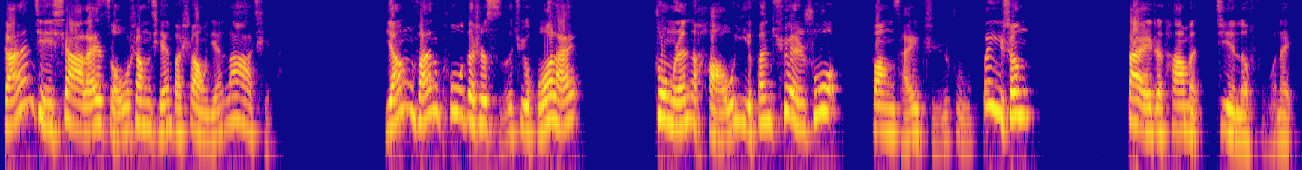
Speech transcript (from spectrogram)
赶紧下来走上前，把少年拉起来。杨凡哭的是死去活来。众人好一番劝说，方才止住悲声，带着他们进了府内。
